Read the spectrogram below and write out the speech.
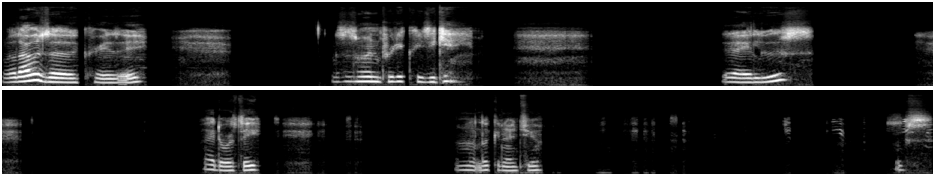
Well, that was a uh, crazy. This is one pretty crazy game. Did I lose? Hi, Dorothy. I'm not looking at you. Oops.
